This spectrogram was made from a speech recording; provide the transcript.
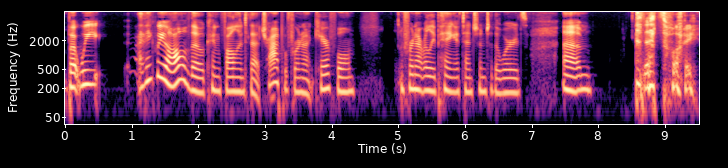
but we i think we all though can fall into that trap if we're not careful if we're not really paying attention to the words um that's why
